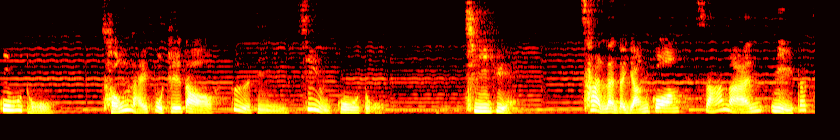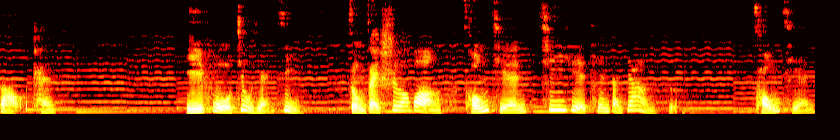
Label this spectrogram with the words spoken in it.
孤独，从来不知道自己竟孤独。七月，灿烂的阳光洒满你的早晨。一副旧眼镜，总在奢望从前七月天的样子。从前，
